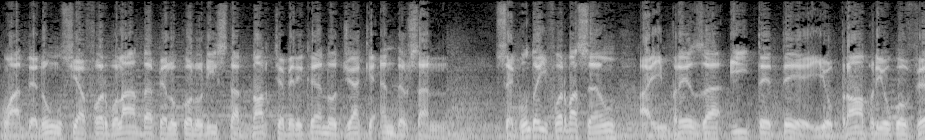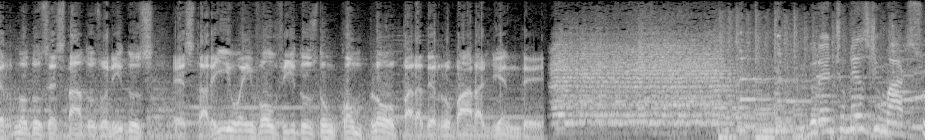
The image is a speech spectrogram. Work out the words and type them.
com a denúncia formulada pelo colunista norte-americano Jack Anderson. Segundo a informação, a empresa ITT e o próprio governo dos Estados Unidos estariam envolvidos num complô para derrubar Allende. Durante o mês de março,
